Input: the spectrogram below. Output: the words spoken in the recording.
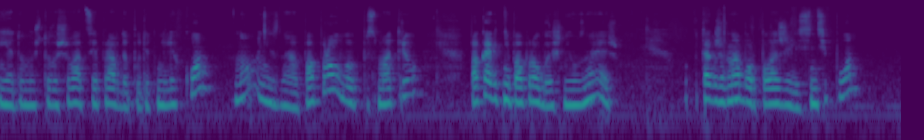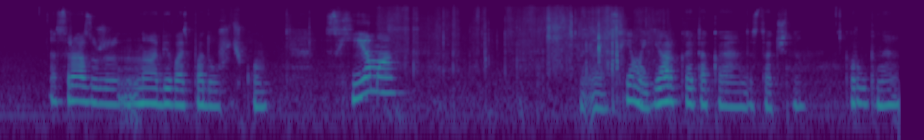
Я думаю, что вышиваться и правда будет нелегко. Но, не знаю, попробую, посмотрю. Пока ведь не попробуешь, не узнаешь. Также в набор положили синтепон. Сразу же набивать подушечку. Схема. Э, схема яркая такая, достаточно крупная.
